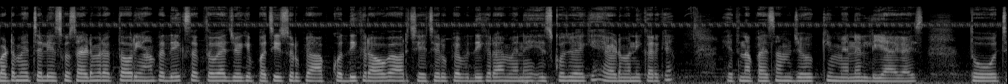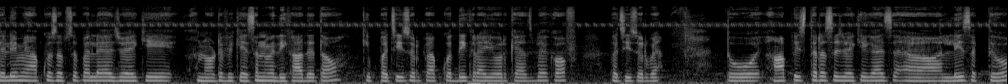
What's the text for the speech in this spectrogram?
बट मैं, चलिए इसको साइड में रखता हूँ और यहाँ पे देख सकते हो जो है कि पच्चीस रुपये आपको दिख रहा होगा और छः छः रुपये भी दिख रहा है। मैंने इसको जो है कि ऐड मनी करके इतना पैसा जो कि मैंने लिया है गाइस तो चलिए मैं आपको सबसे पहले जो है कि नोटिफिकेशन में दिखा देता हूँ कि पच्चीस रुपये आपको दिख रहा है और कैशबैक ऑफ़ पच्चीस रुपये। तो आप इस तरह से जो है कि गैस ले सकते हो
